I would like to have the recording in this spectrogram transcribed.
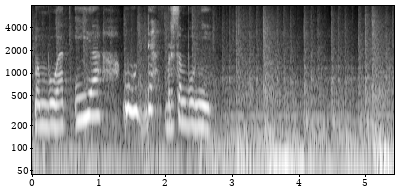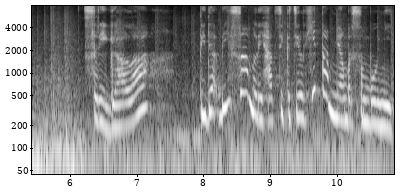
membuat ia mudah bersembunyi. Serigala tidak bisa melihat si kecil hitam yang bersembunyi.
